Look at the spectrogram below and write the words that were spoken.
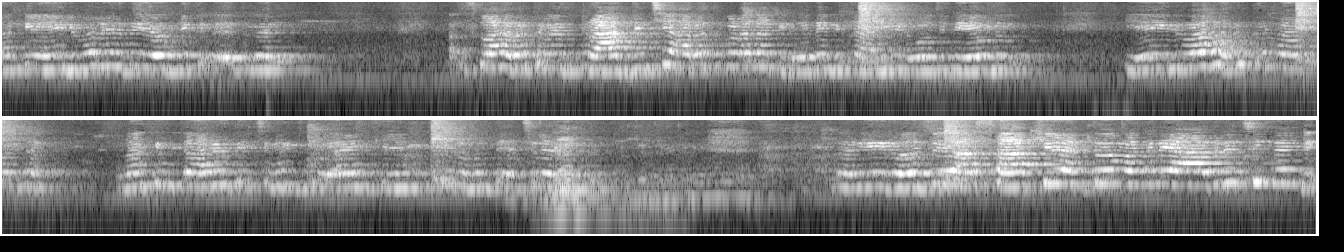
నాకు ఏ ఇలువ లేదు యోగ్యత లేదు మరి. అసలు అర్హత లేదు. ప్రార్థించే అర్హత కూడా నాకు లేదండి. కానీ ఈ రోజు దేవుడు ఏ ఇలువ అర్హత లేకుండా నాకు ఇంత అర్హత ఇచ్చినందుకు ఆయనకి ఏమి ఇచ్చారో తీర్చలేదండి. మరి ఈ రోజు ఆ సాక్ష్యం ఎంతో మందిని ఆదరించిందండి.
